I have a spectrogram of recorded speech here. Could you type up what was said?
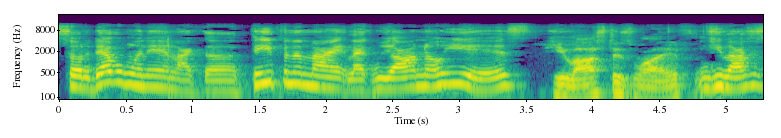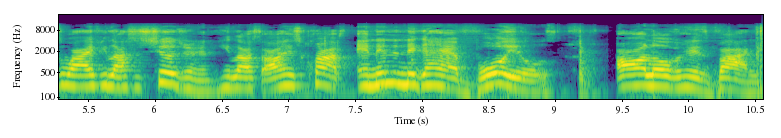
So the devil went in like a thief in the night, like we all know he is. He lost his wife. He lost his wife, he lost his children, he lost all his crops, and then the nigga had boils all over his body.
